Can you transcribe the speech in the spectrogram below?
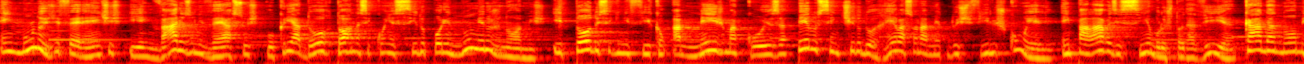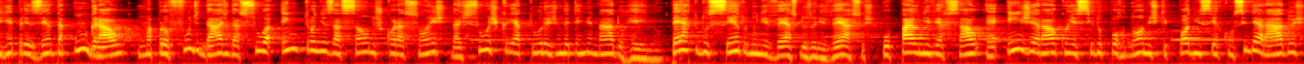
em mundos diferentes e em vários universos, o Criador torna-se conhecido por inúmeros nomes e todos significam a mesma coisa pelo sentido sentido do relacionamento dos filhos com ele. Em palavras e símbolos, todavia, cada nome representa um grau, uma profundidade da sua entronização nos corações das suas criaturas de um determinado reino. Perto do centro do universo dos universos, o Pai Universal é em geral conhecido por nomes que podem ser considerados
